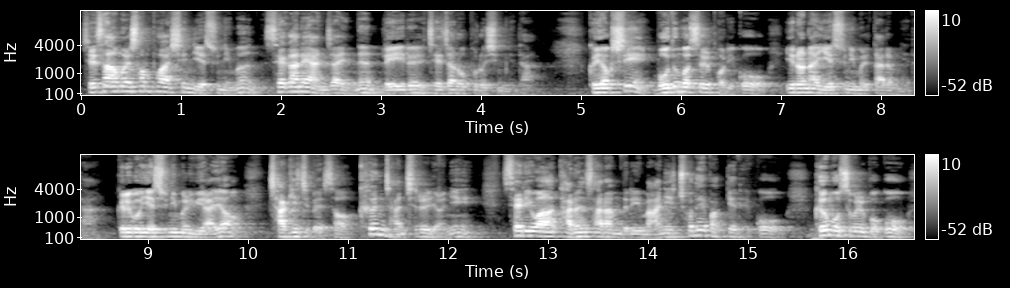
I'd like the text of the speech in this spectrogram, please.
제 삶을 선포하신 예수님은 세간에 앉아 있는 레이를 제자로 부르십니다. 그 역시 모든 것을 버리고 일어나 예수님을 따릅니다. 그리고 예수님을 위하여 자기 집에서 큰 잔치를 여니 세리와 다른 사람들이 많이 초대받게 되고 그 모습을 보고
